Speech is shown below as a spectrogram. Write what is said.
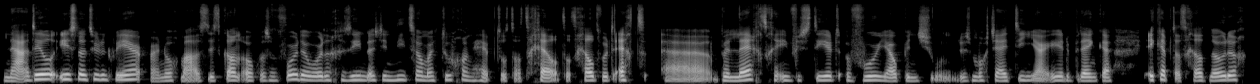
Nadeel is natuurlijk weer, maar nogmaals, dit kan ook als een voordeel worden gezien dat je niet zomaar toegang hebt tot dat geld. Dat geld wordt echt uh, belegd, geïnvesteerd voor jouw pensioen. Dus mocht jij tien jaar eerder bedenken, ik heb dat geld nodig,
